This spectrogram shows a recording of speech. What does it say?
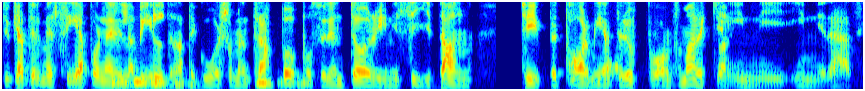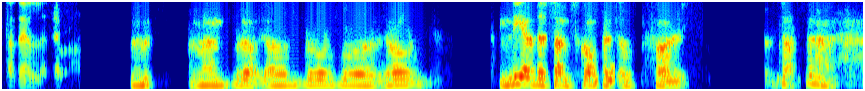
du kan till och med se på den här lilla bilden att det går som en trappa upp och så är det en dörr in i sidan. Typ ett par meter upp ovanför marken in i, in i det här citadellet. Då. Men bra, jag, då jag leder sällskapet upp för trapporna här.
